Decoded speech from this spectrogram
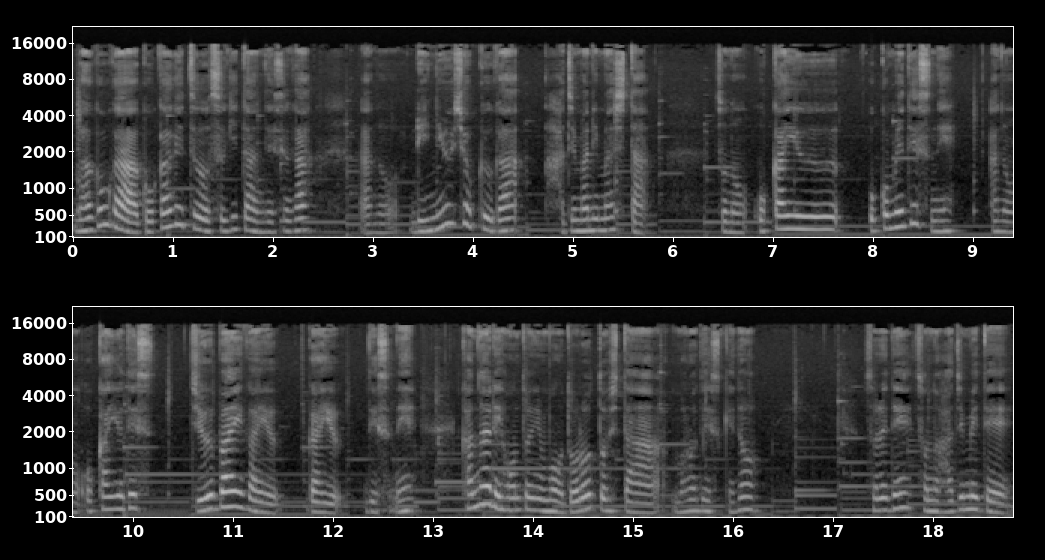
孫が5ヶ月を過ぎたんですがあの離乳食が始まりました。そのおかゆお米ですね。あのおかゆです。10倍がゆがゆですね。かなり本当にもうドロッとしたものですけどそれでその初めて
